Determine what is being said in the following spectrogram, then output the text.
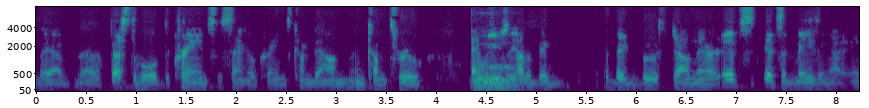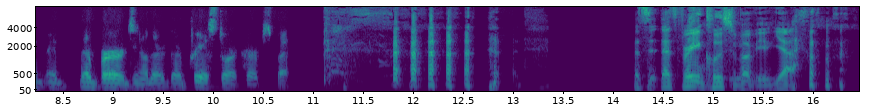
They have a festival of the cranes. The sandhill cranes come down and come through, and we usually have a big a big booth down there. It's it's amazing. I, it, it- they're birds, you know. They're they're prehistoric herps, but that's that's very inclusive of you. Yeah.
